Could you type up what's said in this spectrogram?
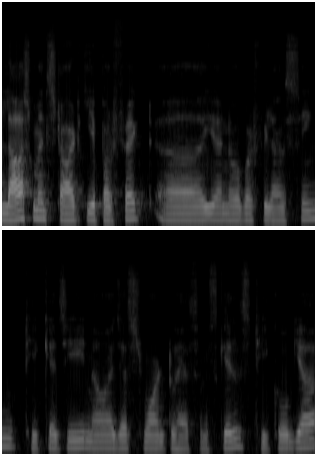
लास्ट मंथ स्टार्ट किए परफेक्ट या नो अबाउट फ्रीलांसिंग ठीक है जी now I just want to have some skills ठीक हो गया।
